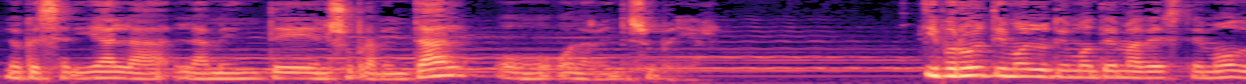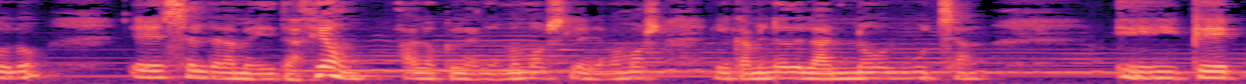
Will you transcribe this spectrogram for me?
lo que sería la, mente, el supramental o la mente superior. Y por último, el último tema de este módulo es el de la meditación, a lo que le llamamos, le llamamos el camino de la no lucha, y que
